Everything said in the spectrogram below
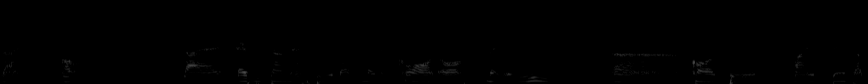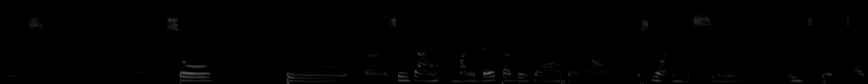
like oh, like every time I have to like make a call or make a read uh, call to my database. Uh, so to uh, since I my database that I have right now is not in the same instance. I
